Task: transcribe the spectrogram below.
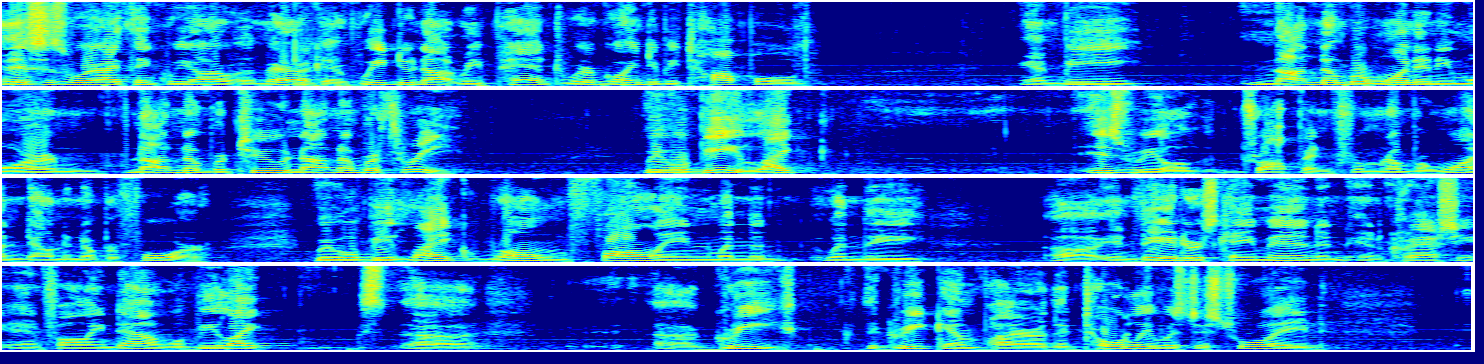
And this is where I think we are with America. If we do not repent, we're going to be toppled and be not number one anymore, and not number two, not number three. We will be like Israel dropping from number one down to number four we will be like Rome falling when the, when the uh, invaders came in and, and crashing and falling down. We'll be like uh, uh, Greek, the Greek Empire that totally was destroyed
